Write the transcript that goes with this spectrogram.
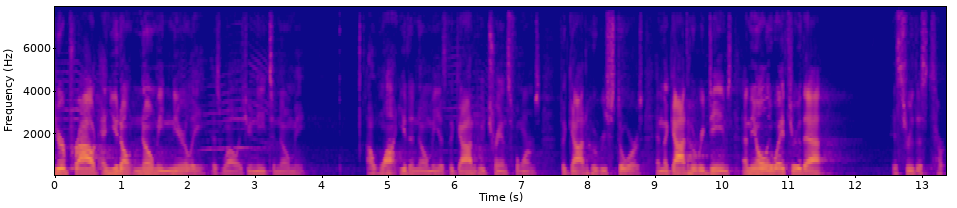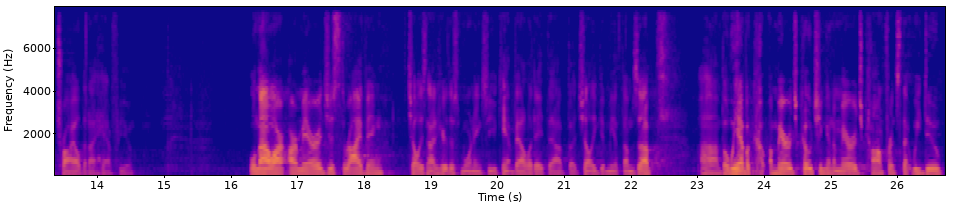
You're proud. And you don't know me nearly as well as you need to know me. I want you to know me as the God who transforms, the God who restores, and the God who redeems. And the only way through that is through this t- trial that I have for you. Well, now our, our marriage is thriving. Shelly's not here this morning, so you can't validate that, but Shelly, give me a thumbs up. Uh, but we have a, a marriage coaching and a marriage conference that we do.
